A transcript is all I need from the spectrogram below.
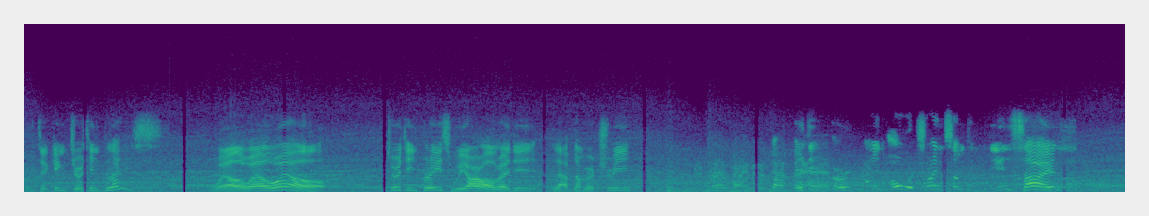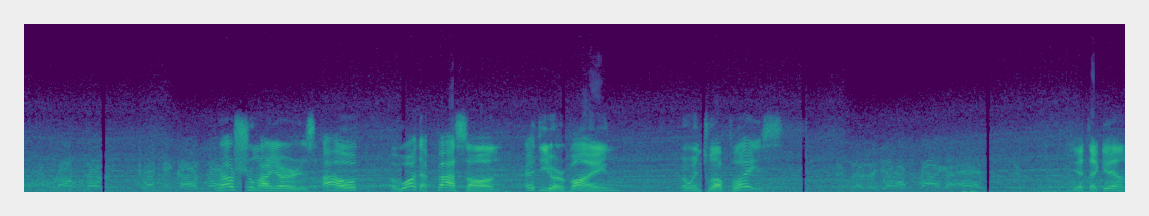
We're taking 13th place. Well, well, well. 13th place we are already. Lap number 3. Irvine Eddie. Irvine. Oh, we're trying something inside. Rob's out. 20. Ralf Schumacher is out. What a pass on Eddie Irvine. We're in 12th place. Yet again.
